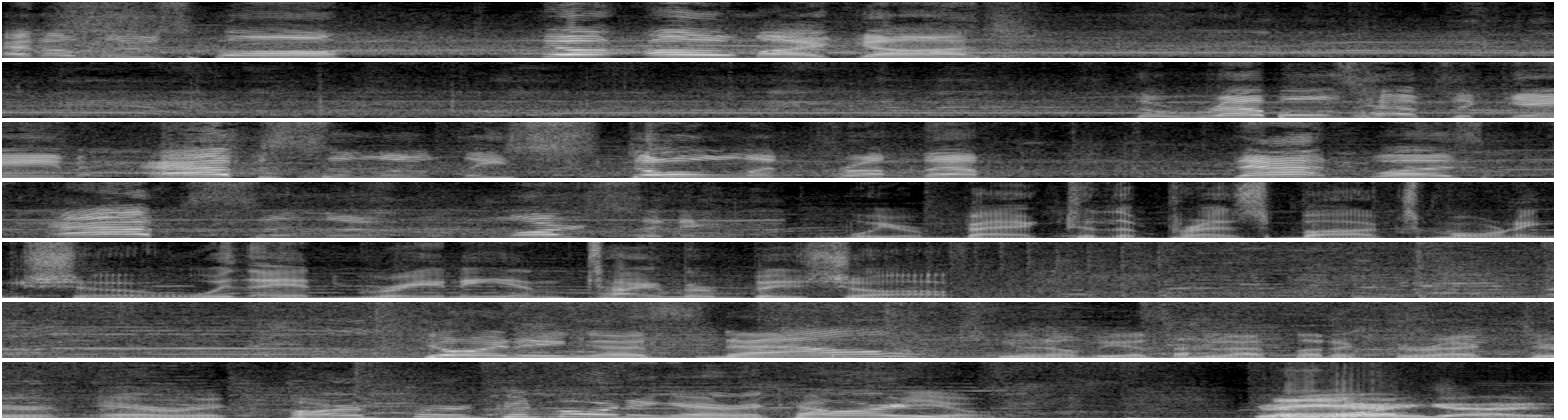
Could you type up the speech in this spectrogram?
And a loose ball. No. Oh my gosh. The Rebels have the game absolutely stolen from them. That was absolute larceny. We're back to the Press Box Morning Show with Ed Graney and Tyler Bischoff. joining us now. UNLV has a new athletic director, Erick Harper. Good morning, Erick. How are you? Good Hey, morning, guys.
